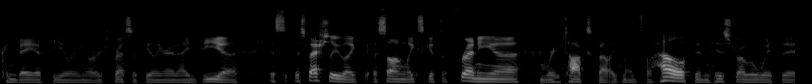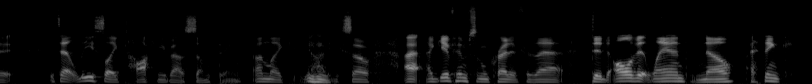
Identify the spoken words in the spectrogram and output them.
convey a feeling or express a feeling or an idea, es- especially like a song like Schizophrenia, where he talks about like mental health and his struggle with it. It's at least like talking about something, unlike Yanni. Mhm. So I, I give him some credit for that. Did all of it land? No. I think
